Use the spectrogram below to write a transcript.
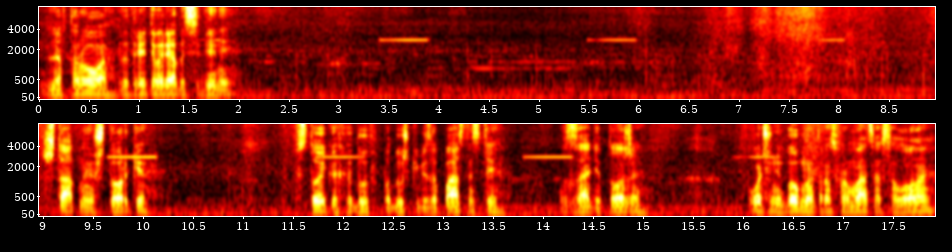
для второго, для третьего ряда сидений. Штатные шторки. В стойках идут подушки безопасности. Сзади тоже. Очень удобная трансформация салона.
